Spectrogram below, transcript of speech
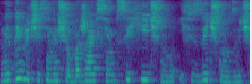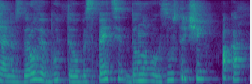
не дивлячись ні на що, бажаю всім психічного і фізичного, звичайно, здоров'я. Будьте у безпеці. До нових зустрічей. Пока!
